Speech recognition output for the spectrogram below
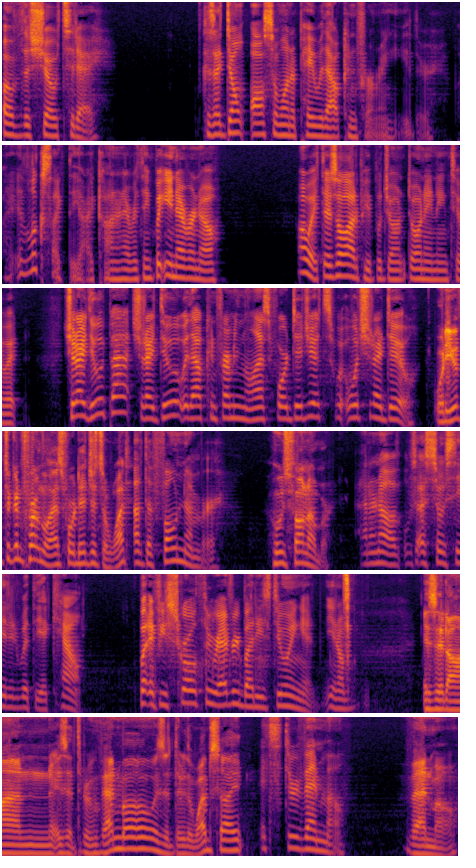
of the show today. Because I don't also want to pay without confirming either. But it looks like the icon and everything, but you never know. Oh, wait, there's a lot of people donating to it. Should I do it, Pat? Should I do it without confirming the last four digits? What, what should I do? What do you have to confirm? The last four digits of what? Of the phone number. Whose phone number? I don't know, associated with the account. But if you scroll through, everybody's doing it. You know, Is it on? Is it through Venmo? Is it through the website? it's through Venmo. Venmo.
